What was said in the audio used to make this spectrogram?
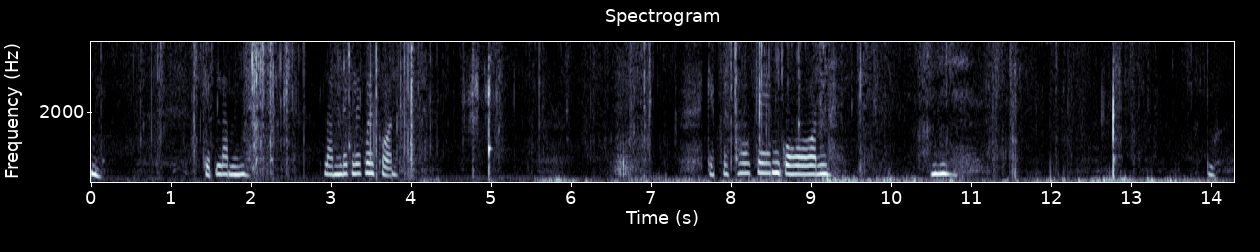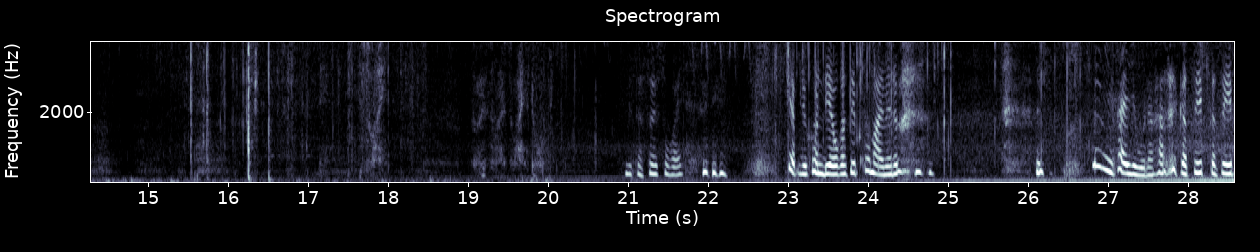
นี่เก็บลำลำเล็กๆไว้ก่อน เก็บไปพ่อแกงก่อน นี่ดูสวย สวยสวยสวยดู มีแต่สวยสวยๆเก็บอยู่คนเดียวกระซิบทำไมไม่รู้ ไม่มีใครอยู่นะคะกระซิบกระซิบ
